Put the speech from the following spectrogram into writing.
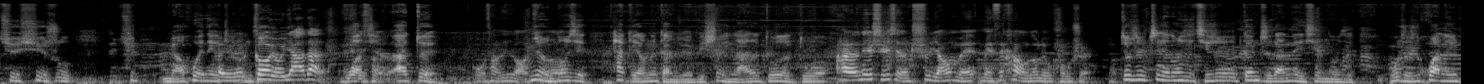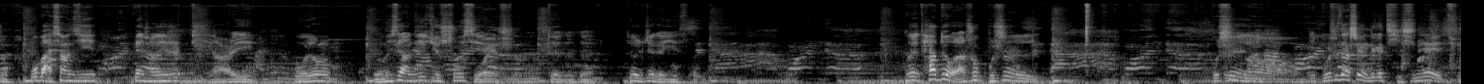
去叙述、去描绘那个场景，高油鸭蛋，我操啊，对，我操，你老那种东西。西它给到的感觉比摄影来的多得多。还有那谁写的吃杨梅，每次看我都流口水。就是这些东西其实根植在内心的东西，我只是换了一种，我把相机变成了一支笔而已，我用我用相机去书写。我也是对对对，就是这个意思。所以它对我来说不是，不是，哦，你不是在摄影这个体系内去，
